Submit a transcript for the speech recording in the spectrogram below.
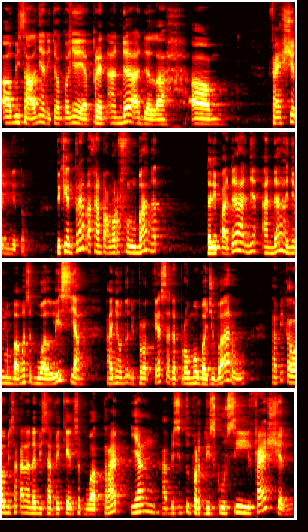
uh, misalnya nih contohnya ya brand Anda adalah um, fashion gitu. Bikin trap akan powerful banget daripada hanya Anda hanya membangun sebuah list yang hanya untuk di broadcast ada promo baju baru. Tapi kalau misalkan Anda bisa bikin sebuah tribe yang habis itu berdiskusi fashion,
